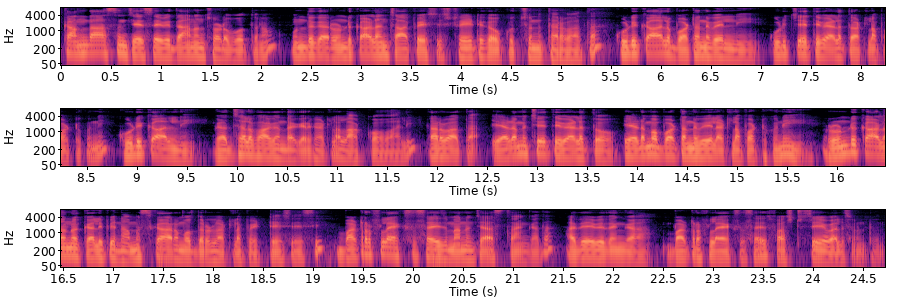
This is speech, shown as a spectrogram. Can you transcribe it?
స్కందాసనం చేసే విధానం చూడబోతున్నాం. ముందుగా రెండు కాళ్ళని చాపేసి స్ట్రైట్గా కూర్చున్న తర్వాత కుడికాలు బొటన వేలిని కుడి చేతి వేళ్ళతో అట్లా పట్టుకుని కుడికాల్ని గజ్జల భాగం దగ్గరకు అట్లా లాక్కోవాలి. తర్వాత ఎడమ చేతి వేళ్ళతో ఎడమ బొటన వేలు అట్లా పట్టుకుని రెండు కాళ్ళను కలిపి నమస్కార ముద్రలు అట్లా పెట్టేసేసి బటర్ఫ్లై ఎక్సర్సైజ్ మనం చేస్తాం కదా అదే విధంగా బటర్ఫ్లై ఎక్సర్సైజ్ ఫస్ట్ చేయవలసి ఉంటుంది.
